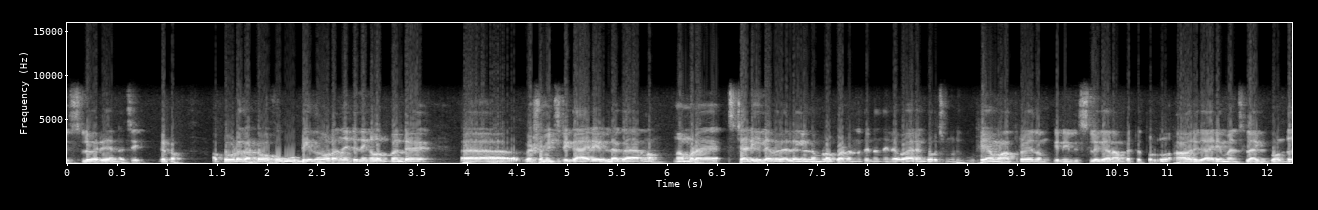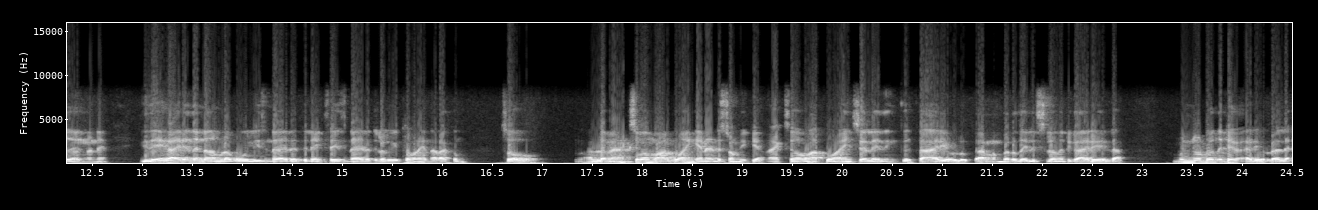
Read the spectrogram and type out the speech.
ലിസ്റ്റിൽ വരിക തന്നെ ചെയ്യും. കേട്ടോ? അപ്പൊ ഇവിടെ കട്ട് ഓഫ് കൂട്ടിയെന്ന് പറഞ്ഞിട്ട് നിങ്ങൾ മറ്റേ വിഷമിച്ചിട്ട് കാര്യമില്ല. കാരണം നമ്മുടെ സ്റ്റഡി ലെവൽ അല്ലെങ്കിൽ നമ്മുടെ പഠനത്തിന്റെ നിലവാരം കുറച്ചും കൂടി കൂട്ടിയാൽ മാത്രമേ നമുക്ക് ഇനി ലിസ്റ്റിൽ കയറാൻ പറ്റത്തുള്ളൂ. ആ ഒരു കാര്യം മനസ്സിലാക്കിക്കൊണ്ട് അങ്ങനെ ഇതേ കാര്യം തന്നെ നമ്മുടെ പോലീസിന്റെ കാര്യത്തിൽ എക്സൈസിന്റെ കാര്യത്തിലൊക്കെ ഇത്തവണ നടക്കും. സോ നല്ല മാക്സിമം മാർക്ക് വാങ്ങിക്കാനായിട്ട് ശ്രമിക്കുക. മാക്സിമം മാർക്ക് വാങ്ങിച്ചാലേ നിങ്ങൾക്ക് കാര്യമുള്ളൂ. കാരണം വെറുതെ ലിസ്റ്റിൽ വന്നിട്ട് കാര്യമില്ല. മുന്നോട്ട് വന്നിട്ടേ കാര്യമുള്ളൂ അല്ലെ?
